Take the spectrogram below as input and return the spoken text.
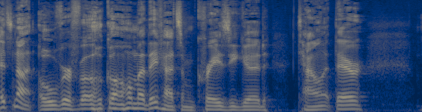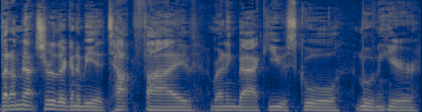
it's not over for Oklahoma. They've had some crazy good talent there, but I'm not sure they're going to be a top five running back U school moving here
